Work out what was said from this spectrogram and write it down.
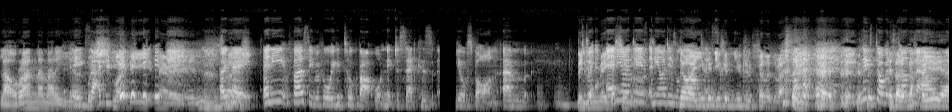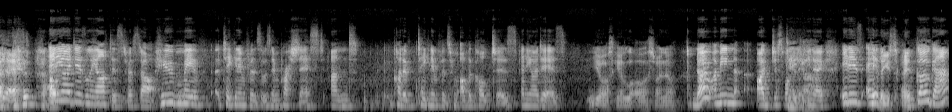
La Rana Maria. Exactly. Which might be Mary in Spanish. okay. Any firstly before we could talk about what Nick just said because you're spot on. Um, They do didn't we- make it any super ideas? hard. Any ideas on No, the you artist? can you can you can fill in the rest. Nick's job is Is that done enough now. for you? Yeah. Yeah. Any ideas on the artist for a start? Who may have uh, taken influence that was an impressionist and kind of taken influence from other cultures? Any ideas? You're asking a lot of us right now. No, I mean, I just wondered if you know. It is a Hitler used to paint. Gauguin.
